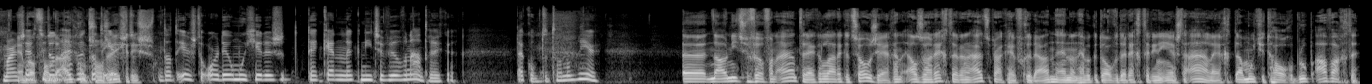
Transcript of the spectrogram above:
Maar en wat van de uitkomst onzeker is. Dat eerste oordeel moet je dus kennelijk niet zoveel van aantrekken. Daar komt het dan op neer. Uh, nou, niet zoveel van aantrekken, laat ik het zo zeggen. Als een rechter een uitspraak heeft gedaan... en dan heb ik het over de rechter in eerste aanleg... dan moet je het hoge beroep afwachten.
